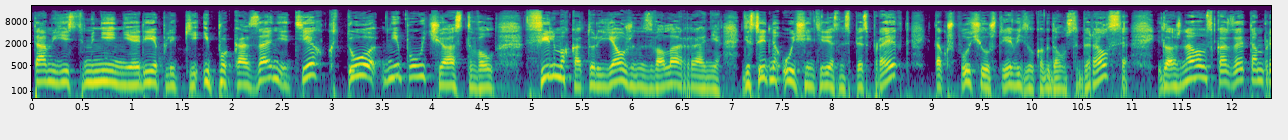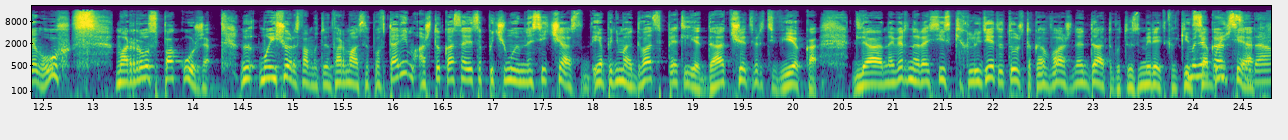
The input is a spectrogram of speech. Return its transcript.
Там есть мнения, реплики и показания тех, кто не поучаствовал в фильмах, которые я уже назвала ранее. Действительно, очень интересный спецпроект. Так уж получилось, что я видела, когда он собирался, и должна вам сказать, там прям, ух, мороз по коже. Ну, мы еще раз вам эту информацию повторим. А что касается, почему именно сейчас, я понимаю, 25 лет, да, четверть века. Для, наверное, российских людей это тоже такая важная дата, вот измерять какие-то Мне события. кажется, да.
